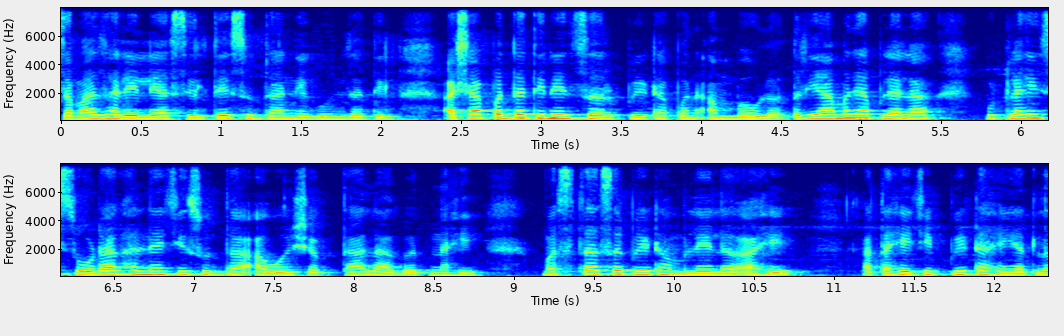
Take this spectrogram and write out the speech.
जमा झालेले असतील ते सुद्धा निघून जातील. अशा पद्धतीने जर पीठ आपण आंबवलं तर यामध्ये आपल्याला कुठलाही सोडा घालण्याची सुद्धा आवश्यकता लागत नाही. मस्त असं पीठ आंबलेलं आहे. आता हे जे पीठ आहे यातलं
